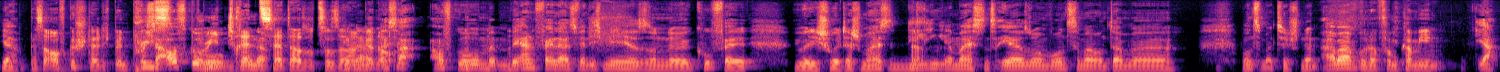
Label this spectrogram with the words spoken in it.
ja. besser aufgestellt. Ich bin Pre-Trendsetter Pre sozusagen. Genau, genau. Besser aufgehoben mit einem Bärenfell, als wenn ich mir hier so eine Kuhfell über die Schulter schmeiße. Die ja. liegen ja meistens eher so im Wohnzimmer unterm äh, Wohnzimmertisch, ne? Aber oder vom Kamin. Ja,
